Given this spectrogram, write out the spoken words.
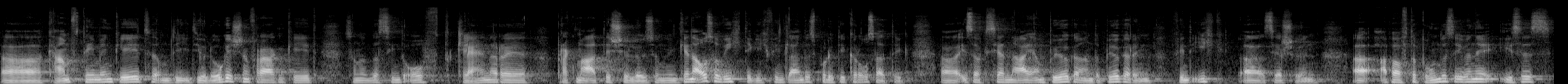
Kampfthemen geht, um die ideologischen Fragen geht, sondern das sind oft kleinere pragmatische Lösungen. Genauso wichtig, ich finde Landespolitik großartig, ist auch sehr nahe am Bürger, an der Bürgerin, finde ich sehr schön. Aber auf der Bundesebene ist es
